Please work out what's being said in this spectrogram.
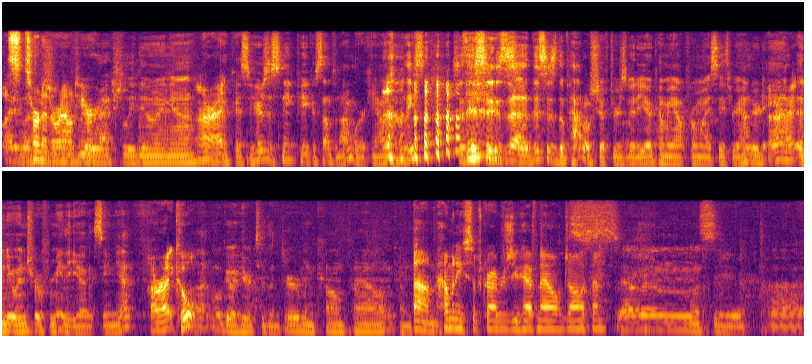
Let's turn it sure around we We're here. actually doing. Uh, All right. Okay, so here's a sneak peek of something I'm working on. At least. so this is uh, this is the paddle shifters video coming out from my C300 and right. a new intro for me that you haven't seen yet. All right, cool. Uh, we'll go here to the Durbin compound. Come Um, how many subscribers do you have now, Jonathan? Seven. Let's see here. Uh,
